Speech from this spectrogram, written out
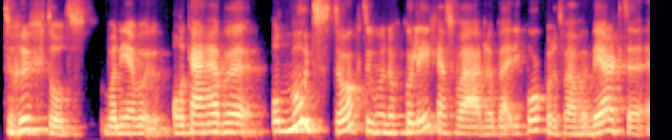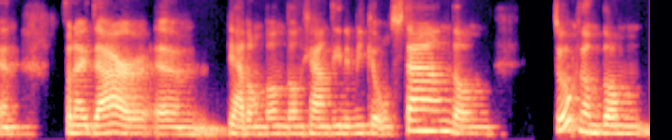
terug tot wanneer we elkaar hebben ontmoet, toch? Toen we nog collega's waren bij die corporate waar we werkten. En vanuit daar, um, ja, dan, dan, dan gaan dynamieken ontstaan. Dan, toch? Dan, dan,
